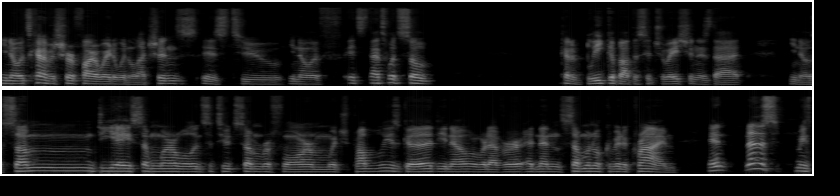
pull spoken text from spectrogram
you know, it's kind of a surefire way to win elections is to, you know, if it's that's what's so kind of bleak about the situation is that, you know, some DA somewhere will institute some reform, which probably is good, you know, or whatever, and then someone will commit a crime, and not, I mean,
